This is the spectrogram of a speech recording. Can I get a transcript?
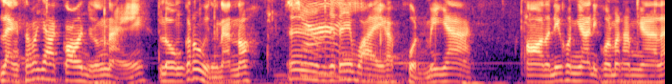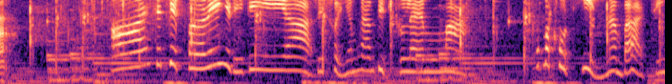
แหล่งทรัพยากรอยู่ตรงไหน ลงก็ต้องอยู่ตรงนั้นเนาะเออมันจะได้ไวครับขนไม่ยากอ๋อตอนนี้คนงานอีกคนมาทำงานแล้วอ๋อจะเก็บเบอร์รี่อยู่ดีๆอะสวยๆงามๆติดแกลมอะก็มาขุดหินน่ะบ้าจริง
